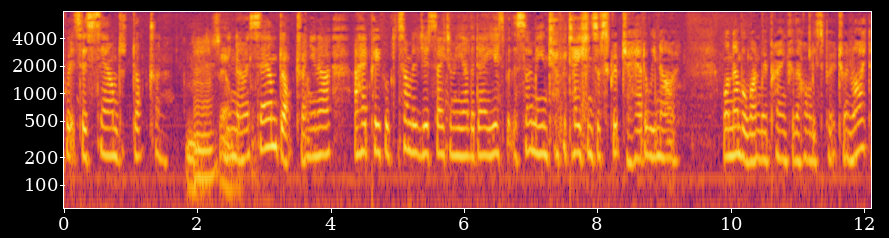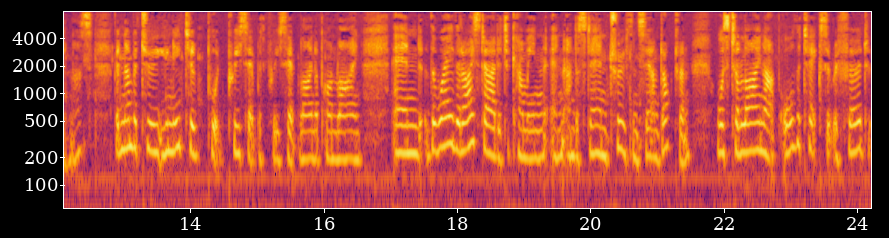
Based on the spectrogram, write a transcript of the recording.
where it says sound doctrine. Mm. Sound you know, sound doctrine. You know, I had people, somebody just say to me the other day, yes, but there's so many interpretations of Scripture. How do we know? Well, number one, we're praying for the Holy Spirit to enlighten us. But number two, you need to put precept with precept, line upon line. And the way that I started to come in and understand truth and sound doctrine was to line up all the texts that referred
